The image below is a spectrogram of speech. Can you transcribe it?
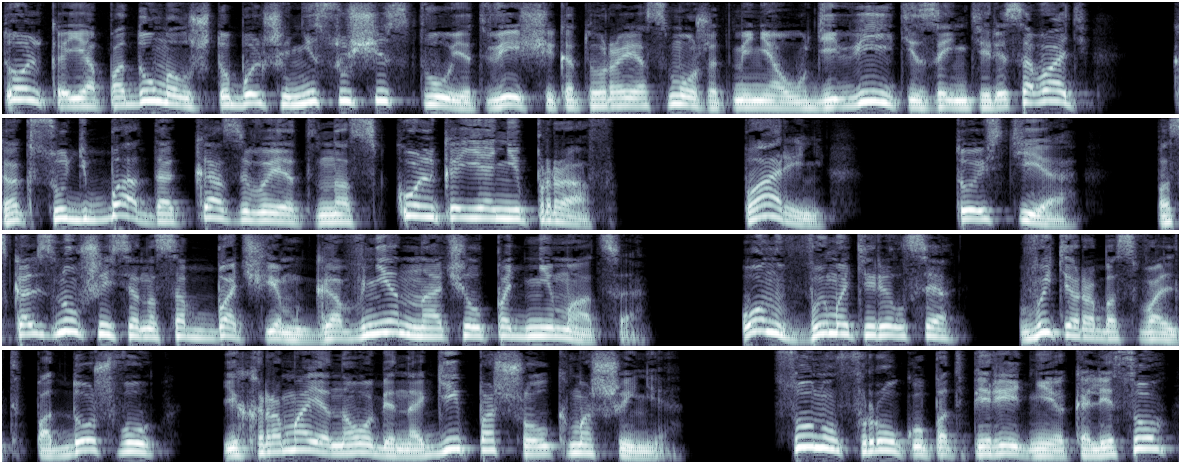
Только я подумал, что больше не существует вещи, которая сможет меня удивить и заинтересовать, как судьба доказывает, насколько я не прав. Парень, то есть я, поскользнувшийся на собачьем говне, начал подниматься. Он выматерился, вытер об асфальт подошву и, хромая на обе ноги, пошел к машине. Сунув руку под переднее колесо,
